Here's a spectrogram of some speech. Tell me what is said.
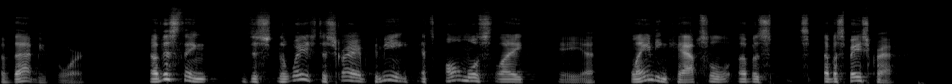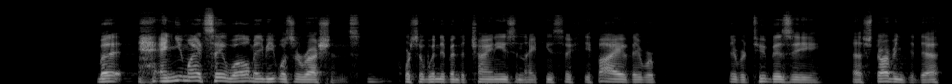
of that before? Now, this thing, just the way it's described to me, it's almost like a, uh, landing capsule of a, of a spacecraft. But, and you might say, well, maybe it was the Russians. Of course, it wouldn't have been the Chinese in 1965. They were, they were too busy uh, starving to death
